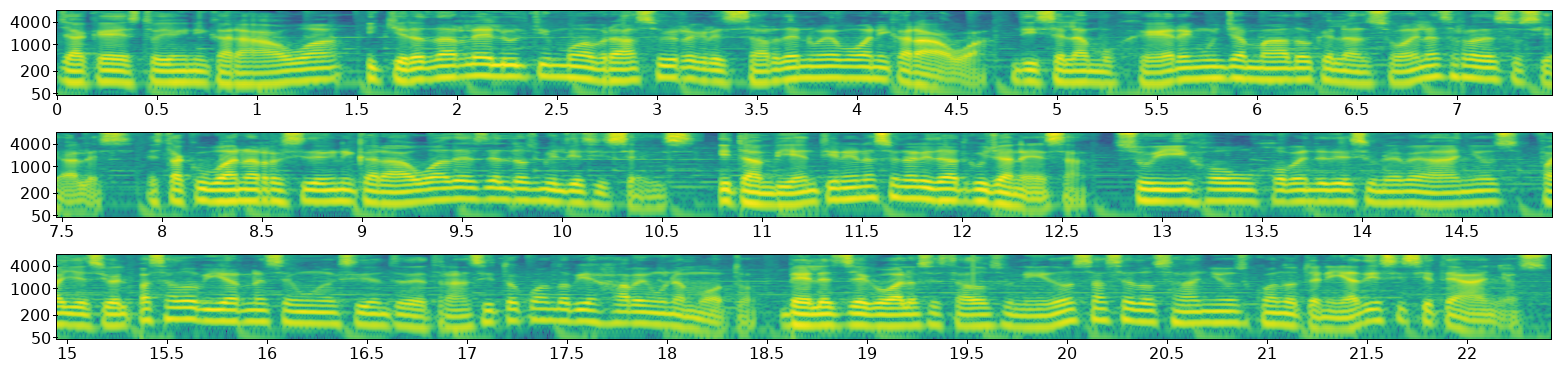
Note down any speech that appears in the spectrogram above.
ya que estoy en Nicaragua y quiero darle el último abrazo y regresar de nuevo a Nicaragua, dice la mujer en un llamado que lanzó en las redes sociales. Esta cubana reside en Nicaragua desde el 2016 y también tiene nacionalidad guyanesa. Su hijo, un joven de 19 años, falleció el pasado viernes en un accidente de tránsito cuando viajaba en una moto. Vélez llegó a los Estados Unidos hace dos años cuando tenía 17 años.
